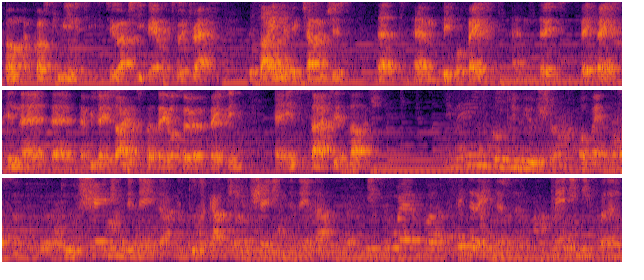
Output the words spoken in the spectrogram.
from across communities to actually be able to address the scientific challenges that um, people face, and those they face in their, their everyday science, but they also are facing uh, in society at large. Contribution of EPOS to sharing the data and to the culture of sharing the data is to have federated many different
